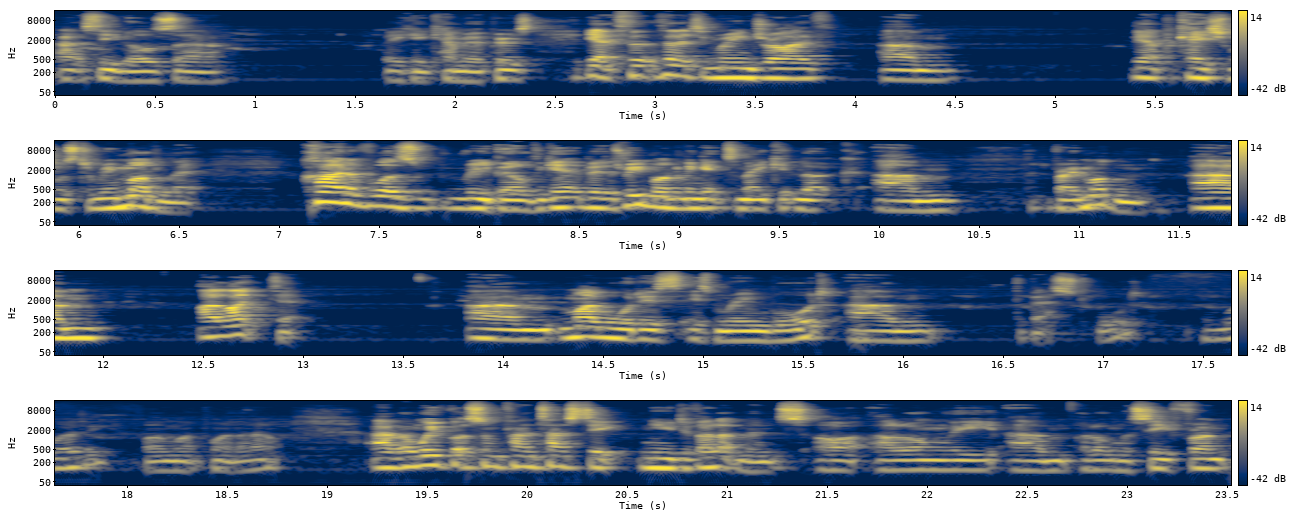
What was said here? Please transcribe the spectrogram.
Uh, seagulls uh, making a cameo appearance. Yeah, 30 Marine Drive. Um, the application was to remodel it. Kind of was rebuilding it, but it's remodeling it to make it look um, very modern. Um, I liked it. Um, my ward is, is Marine Ward, um, the best ward in Worthing, if I might point that out. Um, and we've got some fantastic new developments uh, along the along the seafront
